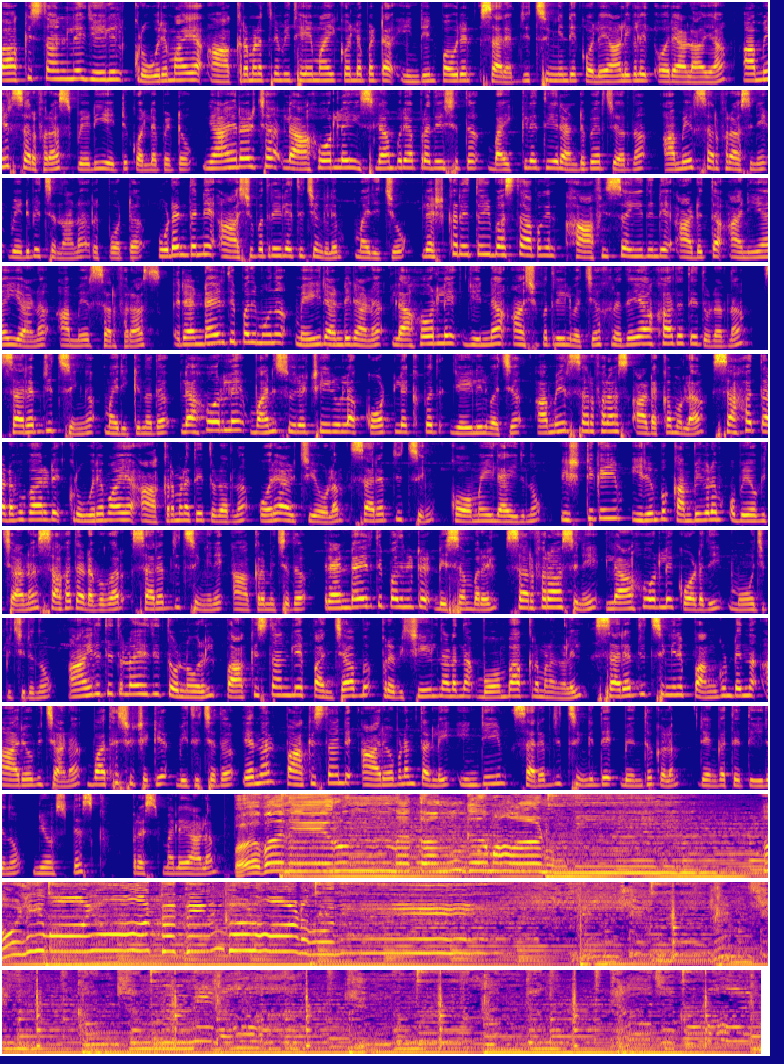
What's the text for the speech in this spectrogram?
പാകിസ്ഥാനിലെ ജയിലിൽ ക്രൂരമായ ആക്രമണത്തിന് വിധേയമായി കൊല്ലപ്പെട്ട ഇന്ത്യൻ പൗരൻ സരബ്ജിത് സിംഗിന്റെ കൊലയാളികളിൽ ഒരാളായ അമീർ സർഫറാസ് വെടിയേറ്റ് കൊല്ലപ്പെട്ടു. ഞായറാഴ്ച ലാഹോറിലെ ഇസ്ലാംപുര പ്രദേശത്ത് ബൈക്കിലെത്തിയ രണ്ടുപേർ ചേർന്ന് അമീർ സർഫറാസിനെ വെടിവെച്ചെന്നാണ് റിപ്പോർട്ട്. ഉടൻ തന്നെ ആശുപത്രിയിലെത്തിച്ചെങ്കിലും മരിച്ചു. ലഷ്കർ എ തൊയ്ബ സ്ഥാപകൻ ഹാഫിസ് സയ്യിദിന്റെ അടുത്ത അനുയായിയാണ് അമീർ സർഫറാസ്. രണ്ടായിരത്തി പതിമൂന്ന് മെയ് രണ്ടിനാണ് ലാഹോറിലെ ജിന്ന ആശുപത്രിയിൽ വെച്ച് ഹൃദയാഘാതത്തെ തുടർന്ന് സരബ്ജിത് സിംഗ് മരിക്കുന്നത് ലാഹോറിലെ വൻ സുരക്ഷയിലുള്ള കോട്ട് ലഖ്പത് ജയിലിൽ വച്ച് അമീർ സർഫറാസ് അടക്കമുള്ള സഹ തടവുകാരുടെ ക്രൂരമായ ആക്രമണത്തെ തുടർന്ന് ഒരാഴ്ചയോളം സരബ്ജിത് സിംഗ് കോമയിലായിരുന്നു. ഇഷ്ടികയും ഇരുമ്പ് കമ്പികളും ഉപയോഗിച്ചാണ് സഹതടവുകാർ സരബ്ജിത് സിംഗിനെ ആക്രമിച്ചത്. രണ്ടായിരത്തി പതിനെട്ട് ഡിസംബറിൽ സർഫറാസിനെ ലാഹോറിലെ കോടതി മോചിപ്പിച്ചിരുന്നു. ആയിരത്തി തൊള്ളായിരത്തി തൊണ്ണൂറിൽ പാകിസ്ഥാനിലെ പഞ്ചാബ് പ്രവിശ്യയിൽ നടന്ന ബോംബാക്രമണങ്ങളിൽ സരബ്ജിത് സിംഗിന് പങ്കുണ്ടെന്ന് ആരോപിച്ചാണ് വധശിക്ഷയ്ക്ക് വിധിച്ചത്. എന്നാൽ പാകിസ്ഥാന്റെ ആരോപണം തള്ളി ഇന്ത്യയും സരബ്ജിത് സിംഗിന്റെ ബന്ധുക്കളും രംഗത്തെത്തിയിരുന്നു. News desk press Malayalam.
